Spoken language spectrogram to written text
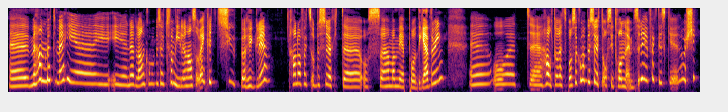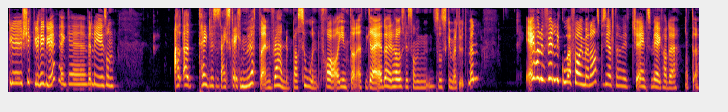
Eh, men han møtte meg i, eh, i, i Nederland, kom og besøkte familien hans, og var egentlig superhyggelig. Han var faktisk og besøkte oss, han var med på The Gathering. Eh, og et eh, halvt år etterpå så kom han og besøkte oss i Trondheim, så det er faktisk eh, det var skikkelig, skikkelig hyggelig. Jeg er veldig sånn jeg, jeg tenkte liksom sånn, jeg skal ikke møte en random person fra internettgreier. Det høres litt sånn, sånn skummelt ut, men jeg hadde veldig god erfaring med det. Spesielt det var ikke en som jeg hadde måtte,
